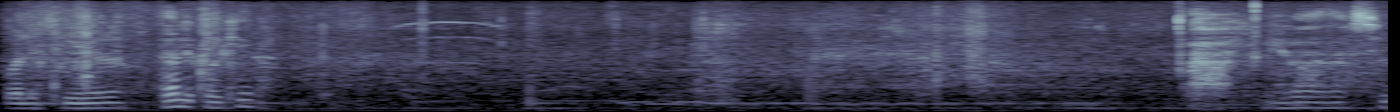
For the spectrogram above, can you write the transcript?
¿Cuál es primero? Dale, cualquiera. Ay, me va a dar así.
